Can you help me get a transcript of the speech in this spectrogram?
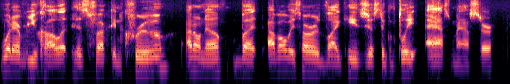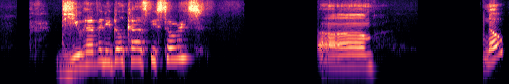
whatever you call it, his fucking crew. I don't know, but I've always heard like he's just a complete ass master. Do you have any Bill Cosby stories? Um, nope.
